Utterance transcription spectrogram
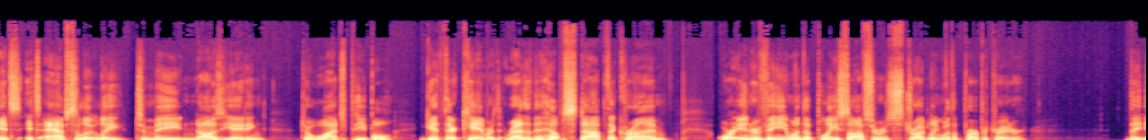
it's, it's absolutely, to me, nauseating to watch people get their cameras rather than help stop the crime or intervene when the police officer is struggling with a perpetrator they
